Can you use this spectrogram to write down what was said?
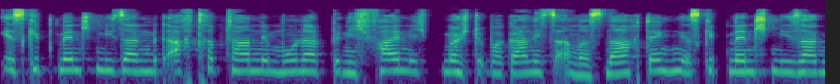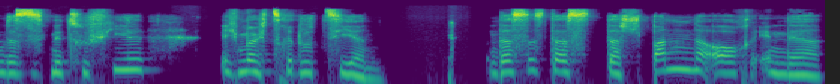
Es gibt Menschen, die sagen, mit acht Triptanen im Monat bin ich fein, ich möchte über gar nichts anderes nachdenken. Es gibt Menschen, die sagen, das ist mir zu viel, ich möchte es reduzieren. Und das ist das, das Spannende auch in der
